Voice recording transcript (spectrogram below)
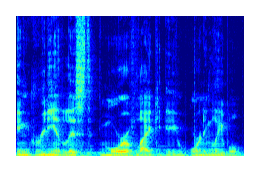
ingredient list more of like a warning label?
